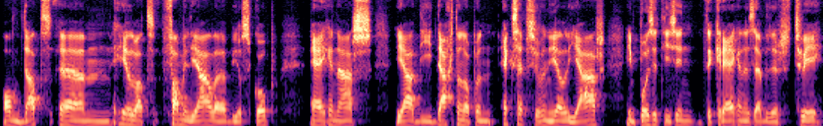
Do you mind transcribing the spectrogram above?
omdat um, heel wat familiale bioscoop eigenaars ja, die dachten op een exceptioneel jaar in positieve zin te krijgen. En ze hebben er twee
